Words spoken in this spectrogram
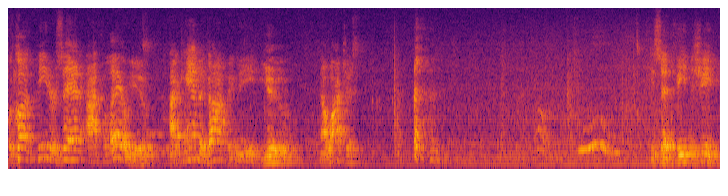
Because Peter said, I phileo you. I can't agape me, you. Now watch this. He said, feed the sheep.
